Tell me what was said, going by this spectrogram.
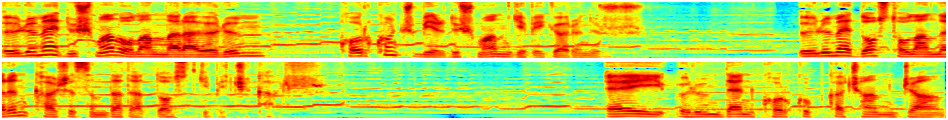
ölüme düşman olanlara ölüm, korkunç bir düşman gibi görünür. Ölüme dost olanların karşısında da dost gibi çıkar. Ey ölümden korkup kaçan can!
